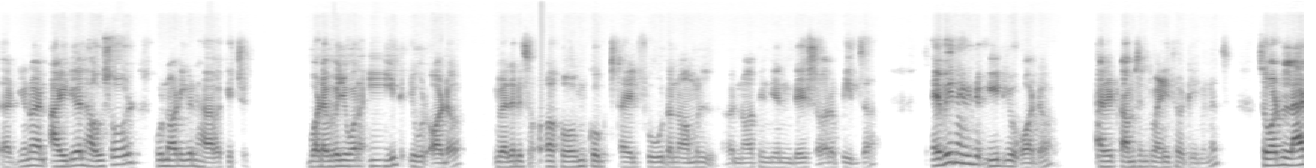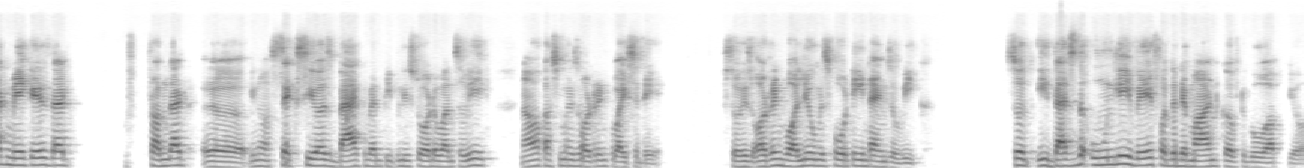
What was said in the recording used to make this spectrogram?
That you know, an ideal household would not even have a kitchen. Whatever you want to eat, you would order whether it's a home cooked style food, a normal a North Indian dish, or a pizza. Everything you eat, you order, and it comes in 20, 30 minutes. So what will that make is that from that, uh, you know, six years back when people used to order once a week, now a customer is ordering twice a day. So his ordering volume is 14 times a week. So that's the only way for the demand curve to go up here.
